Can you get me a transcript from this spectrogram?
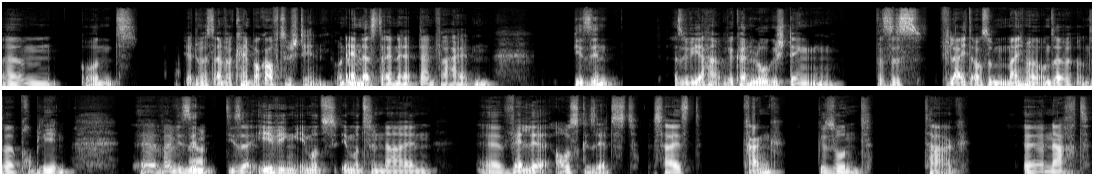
ähm, und ja, du hast einfach keinen Bock aufzustehen und mhm. änderst deine, dein Verhalten. Wir sind, also wir, haben, wir können logisch denken. Das ist vielleicht auch so manchmal unser, unser Problem. Äh, weil wir ja. sind dieser ewigen emotionalen äh, Welle ausgesetzt. Das heißt, krank, gesund, Tag, äh, Nacht,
